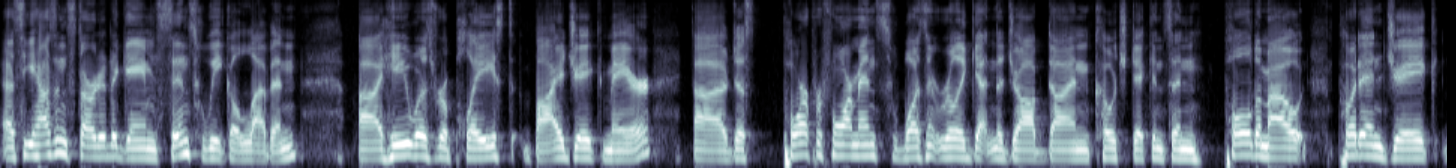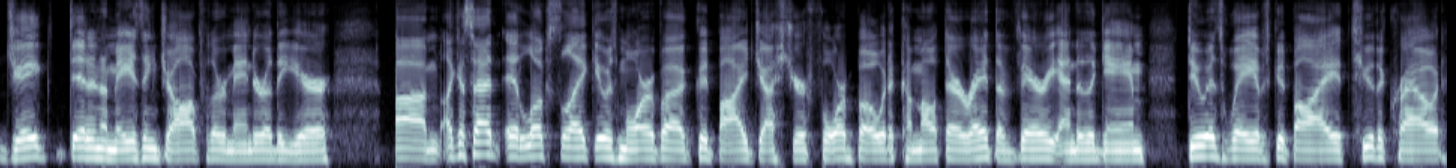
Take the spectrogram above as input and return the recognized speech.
as he hasn't started a game since week 11. Uh, he was replaced by Jake Maier, Uh, just poor performance, wasn't really getting the job done. Coach Dickenson pulled him out, put in Jake. Jake did an amazing job for the remainder of the year. Um, like I said, it looks like it was more of a goodbye gesture for Bo to come out there right at the very end of the game, do his waves goodbye to the crowd,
